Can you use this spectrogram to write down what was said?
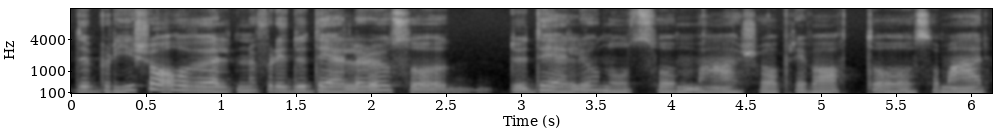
Det blir så overveldende, fordi du deler jo så Du deler jo noe som er så privat, og som er.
